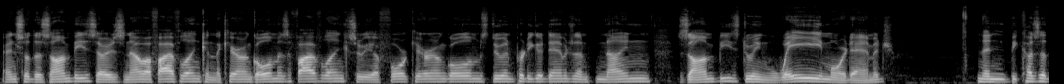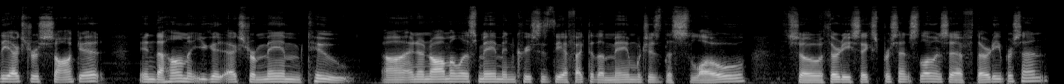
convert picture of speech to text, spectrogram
And so the zombies is now a five link and the carrion golem is a five link. So we have four carrion golems doing pretty good damage and nine zombies doing way more damage. And then because of the extra socket in the helmet, you get extra Maim too. Uh, an anomalous Maim increases the effect of the Maim, which is the slow, so 36% slow instead of 30%.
